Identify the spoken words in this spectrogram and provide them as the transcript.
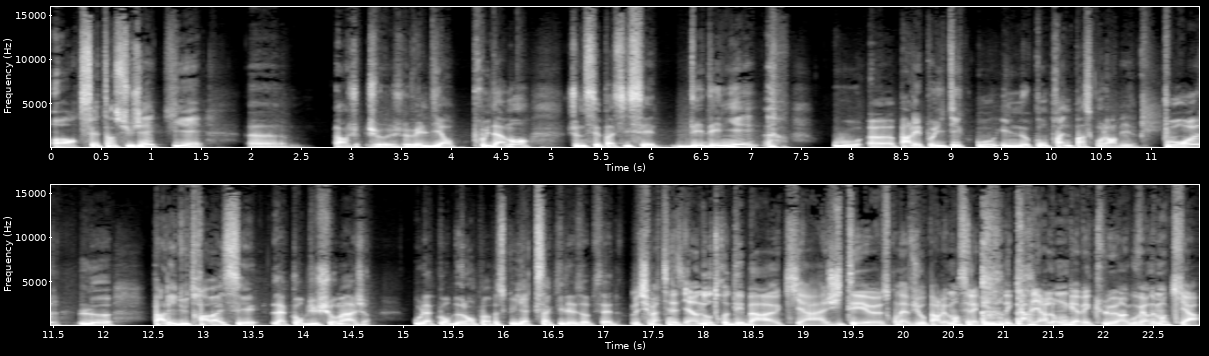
Or, c'est un sujet qui est, euh, alors je vais le dire prudemment, je ne sais pas si c'est dédaigné ou euh, par les politiques ou ils ne comprennent pas ce qu'on leur dit. Pour eux, le parler du travail, c'est la courbe du chômage ou la courbe de l'emploi parce qu'il n'y a que ça qui les obsède. Monsieur Martinez, il y a un autre débat euh, qui a agité euh, ce qu'on a vu au Parlement, c'est la question des carrières longues avec le, un gouvernement qui a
